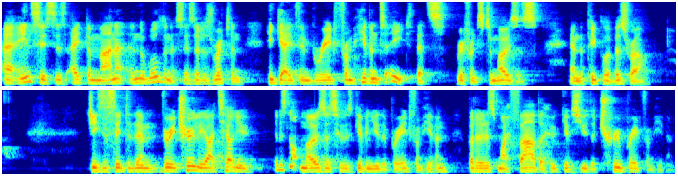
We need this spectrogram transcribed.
Our ancestors ate the manna in the wilderness, as it is written, He gave them bread from heaven to eat. That's reference to Moses and the people of Israel. Jesus said to them, Very truly, I tell you, it is not Moses who has given you the bread from heaven, but it is my Father who gives you the true bread from heaven.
